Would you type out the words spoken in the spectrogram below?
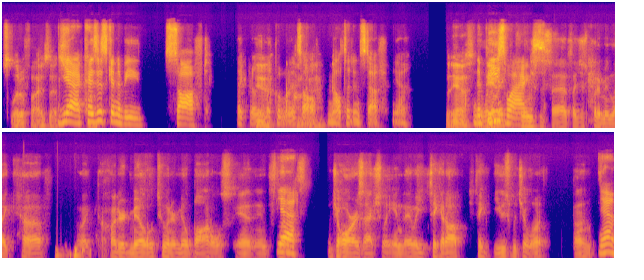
solidifies, that's yeah, because it's going to be soft, like really Yeah, liquid when it's all melted and stuff. Yeah. But yeah. The When I make creams beeswax. and salves, I just put them in like, uh, like hundred mil, two hundred mil bottles and, and let Yeah. jars actually. And that way you take it off, take, use what you want, done. Yeah.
